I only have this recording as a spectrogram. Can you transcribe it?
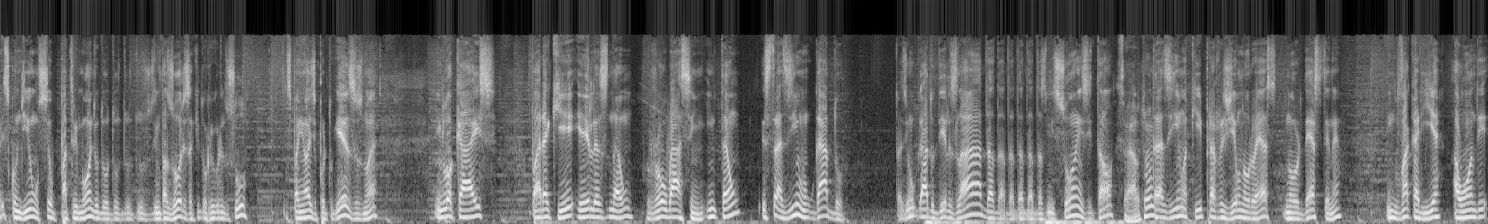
escondiam o seu patrimônio do- do- do- dos invasores aqui do Rio Grande do Sul, espanhóis e portugueses, não é? Em locais para que eles não roubassem. Então, eles traziam o gado, traziam o gado deles lá, da- da- da- da- das missões e tal, Certo. traziam aqui para a região noroeste, nordeste, né? Em Vacaria, aonde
